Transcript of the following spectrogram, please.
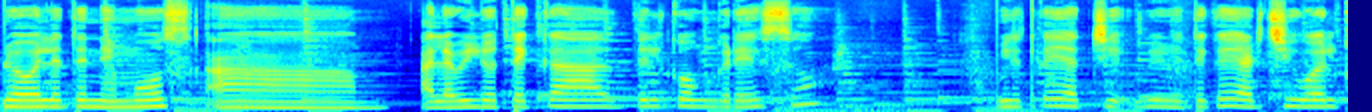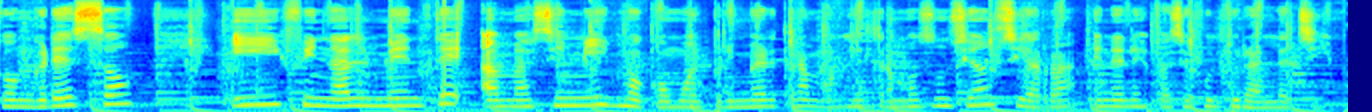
Luego le tenemos a, a la Biblioteca del Congreso, Biblioteca y, Archivo del Congreso y finalmente, mismo como el primer tramo, el tramo Asunción, cierra en el Espacio Cultural La Chispa.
